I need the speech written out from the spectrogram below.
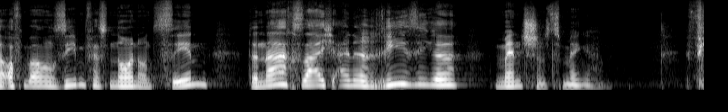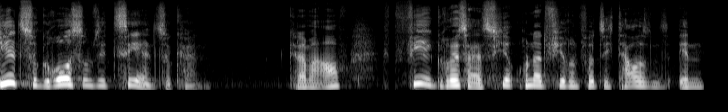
Offenbarung 7, Vers 9 und 10. Danach sah ich eine riesige Menschensmenge, viel zu groß, um sie zählen zu können. Klammer auf, viel größer als 144.000 in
